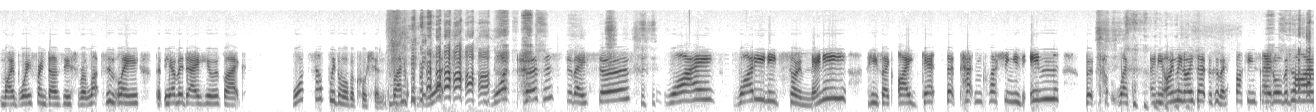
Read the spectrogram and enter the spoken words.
my boyfriend does this reluctantly, but the other day he was like, "What's up with all the cushions? Like, what what purpose do they serve? Why why do you need so many?" He's like, "I get that pattern clashing is in." But like, and he only knows that because I fucking say it all the time.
